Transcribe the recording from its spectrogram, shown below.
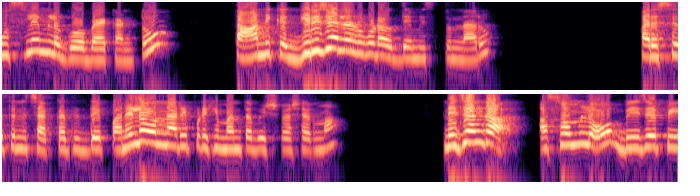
ముస్లింలు గోబ్యాక్ అంటూ స్థానిక గిరిజనులు కూడా ఉద్యమిస్తున్నారు. పరిస్థితిని చక్కదిద్దే పనిలో ఉన్నారు ఇప్పుడు హిమంత విశ్వశర్మ నిజంగా అసోంలో బీజేపీ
